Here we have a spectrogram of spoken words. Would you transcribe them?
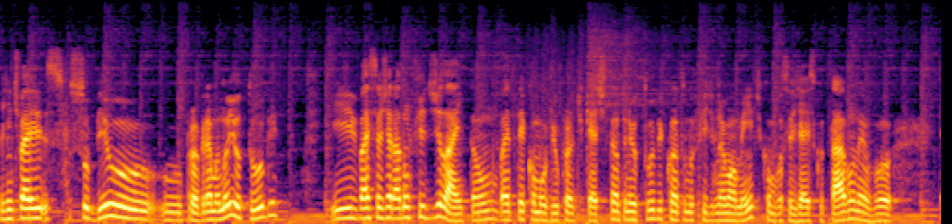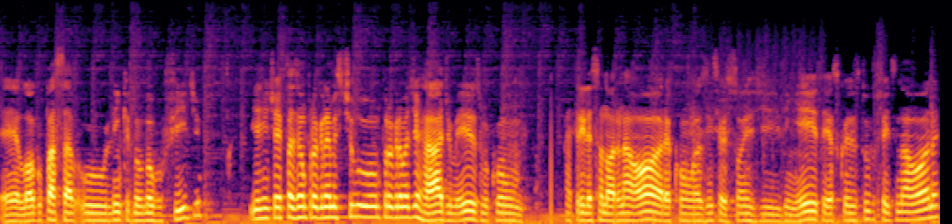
a gente vai subir o, o programa no YouTube e vai ser gerado um feed de lá. Então vai ter como ouvir o podcast tanto no YouTube quanto no feed normalmente, como vocês já escutavam, né? Eu vou é, logo passar o link do novo feed. E a gente vai fazer um programa estilo um programa de rádio mesmo, com a trilha sonora na hora, com as inserções de vinheta e as coisas tudo feitas na hora.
